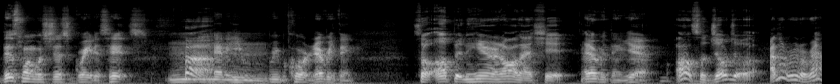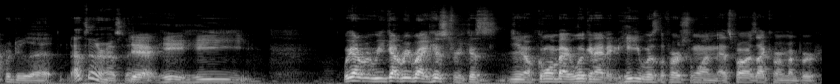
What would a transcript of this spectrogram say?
This one was just greatest hits, Huh. and he re-recorded everything. So up in here and all that shit. Everything, yeah, Oh, so JoJo, I never heard a rapper do that. That's interesting. yeah. He he. We got to we got to rewrite history because you know, going back looking at it, he was the first one, as far as I can remember,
